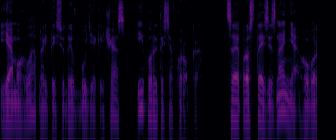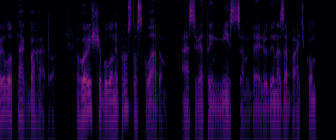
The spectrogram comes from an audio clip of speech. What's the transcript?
я могла прийти сюди в будь-який час і поритися в коробках. Це просте зізнання говорило так багато. Горище було не просто складом, а святим місцем, де людина за батьком,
